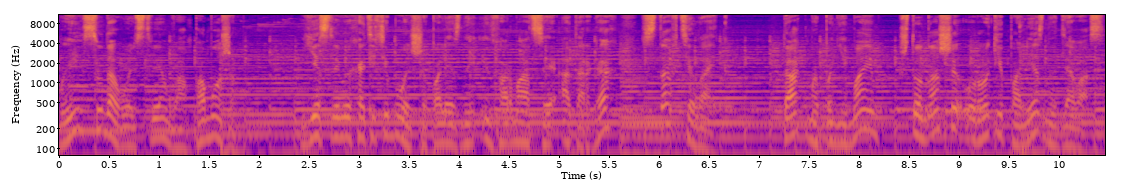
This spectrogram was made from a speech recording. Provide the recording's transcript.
Мы с удовольствием вам поможем. Если вы хотите больше полезной информации о торгах, ставьте лайк. Так мы понимаем, что наши уроки полезны для вас.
